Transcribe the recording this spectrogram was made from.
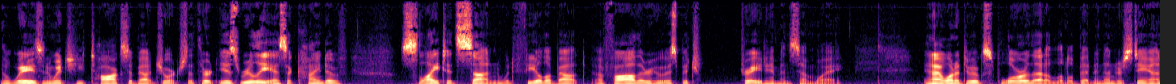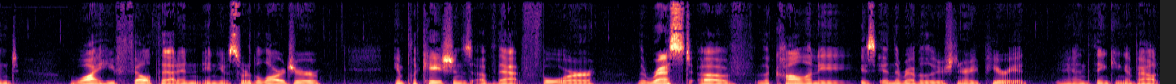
the ways in which he talks about George III is really as a kind of slighted son would feel about a father who has betrayed him in some way. And I wanted to explore that a little bit and understand why he felt that and, and you know, sort of the larger implications of that for the rest of the colonies in the revolutionary period and thinking about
